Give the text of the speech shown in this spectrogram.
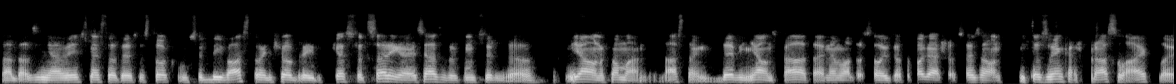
Tādā ziņā viņš nestoties uz to, ka mums ir divi astoņi šobrīd. Kas pats svarīgākais, jāsaprot, ka mums ir jauna komanda, astoņi, deviņi jauni spēlētāji, nemaldos salīdzinot ar pagājušo sezonu. Tas vienkārši prasa laiku, lai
